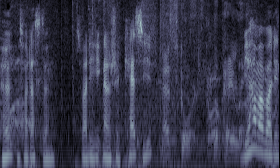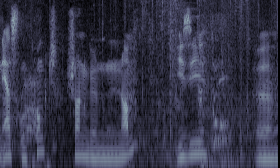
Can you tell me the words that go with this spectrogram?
Hä? Was war das denn? Das war die gegnerische Cassie. Wir haben aber den ersten Punkt schon genommen. Easy. Ähm.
